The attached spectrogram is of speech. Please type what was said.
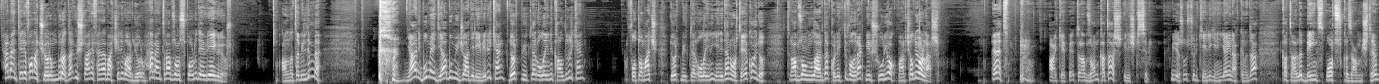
Hemen telefon açıyorum burada. 3 tane Fenerbahçeli var diyorum. Hemen Trabzonsporlu devreye giriyor. Anlatabildim mi? yani bu medya bu mücadeleyi verirken, dört büyükler olayını kaldırırken foto maç dört büyükler olayını yeniden ortaya koydu. Trabzonlularda kolektif olarak bir şuur yok. Parçalıyorlar. Evet. AKP Trabzon Katar ilişkisi. Biliyorsunuz Türkiye Ligi'nin yayın hakkını da Katarlı Bein Sports kazanmıştı.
